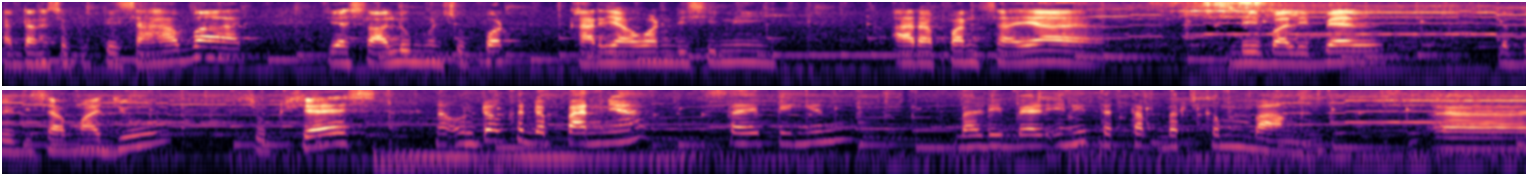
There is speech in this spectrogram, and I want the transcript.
kadang seperti sahabat dia selalu mensupport karyawan di sini. Harapan saya di Bali Bell lebih bisa maju, sukses. Nah untuk ke depannya saya ingin Bali Bell ini tetap berkembang uh,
